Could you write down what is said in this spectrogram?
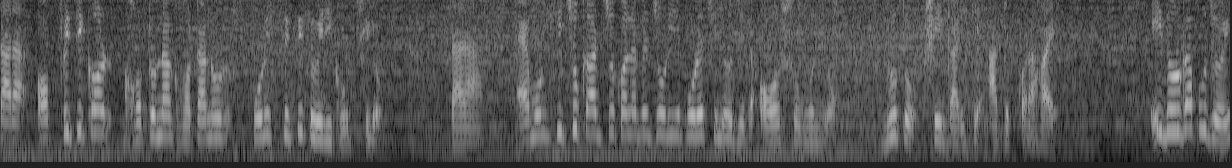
তারা অপ্রীতিকর ঘটনা ঘটানোর পরিস্থিতি তৈরি করছিল। তারা এমন কিছু কার্যকলাপে জড়িয়ে পড়েছিল যেটা অশোভনীয়। দ্রুত সেই গাড়িকে আটক করা হয়। এই দুর্গাপুজোয়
